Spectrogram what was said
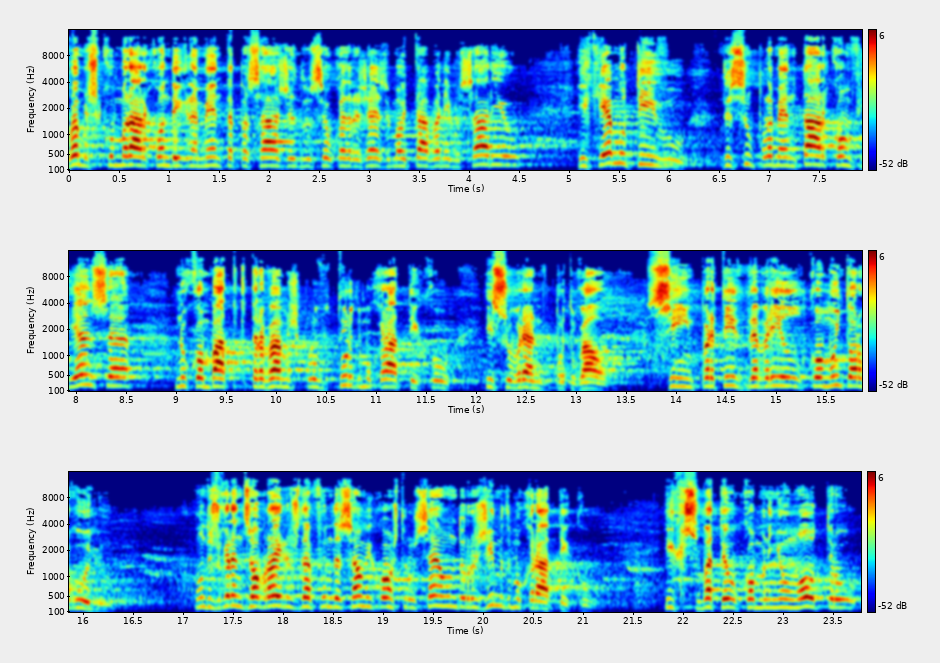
vamos comemorar com dignamente a passagem do seu 48º aniversário e que é motivo de suplementar confiança no combate que travamos pelo futuro democrático e soberano de Portugal. Sim, Partido de Abril, com muito orgulho, um dos grandes obreiros da fundação e construção do regime democrático e que se bateu como nenhum outro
